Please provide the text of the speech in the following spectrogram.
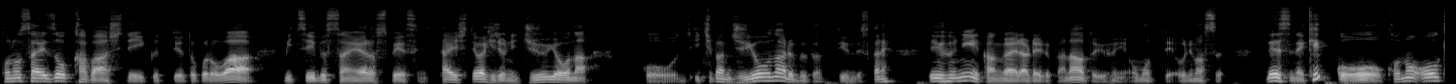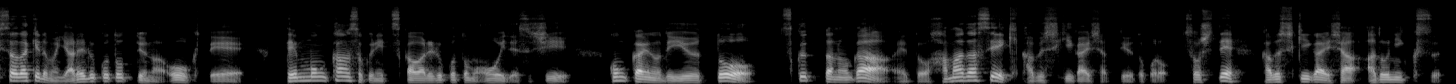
このサイズをカバーしていくっていうところは、三井物産エアロスペースに対しては非常に重要なこう、一番需要のある部分っていうんですかね。っていうふうに考えられるかなというふうに思っております。でですね、結構この大きさだけでもやれることっていうのは多くて、天文観測に使われることも多いですし、今回ので言うと、作ったのが、えっと、浜田製機株式会社っていうところ、そして株式会社アドニックス、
